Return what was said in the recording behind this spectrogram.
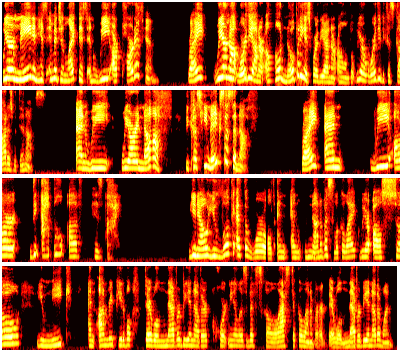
We are made in his image and likeness, and we are part of him right? We are not worthy on our own. Nobody is worthy on our own, but we are worthy because God is within us. And we we are enough because he makes us enough. Right? And we are the apple of his eye. You know, you look at the world and and none of us look alike. We are all so unique and unrepeatable. There will never be another Courtney Elizabeth Scholastica Lenneberg. There will never be another one,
